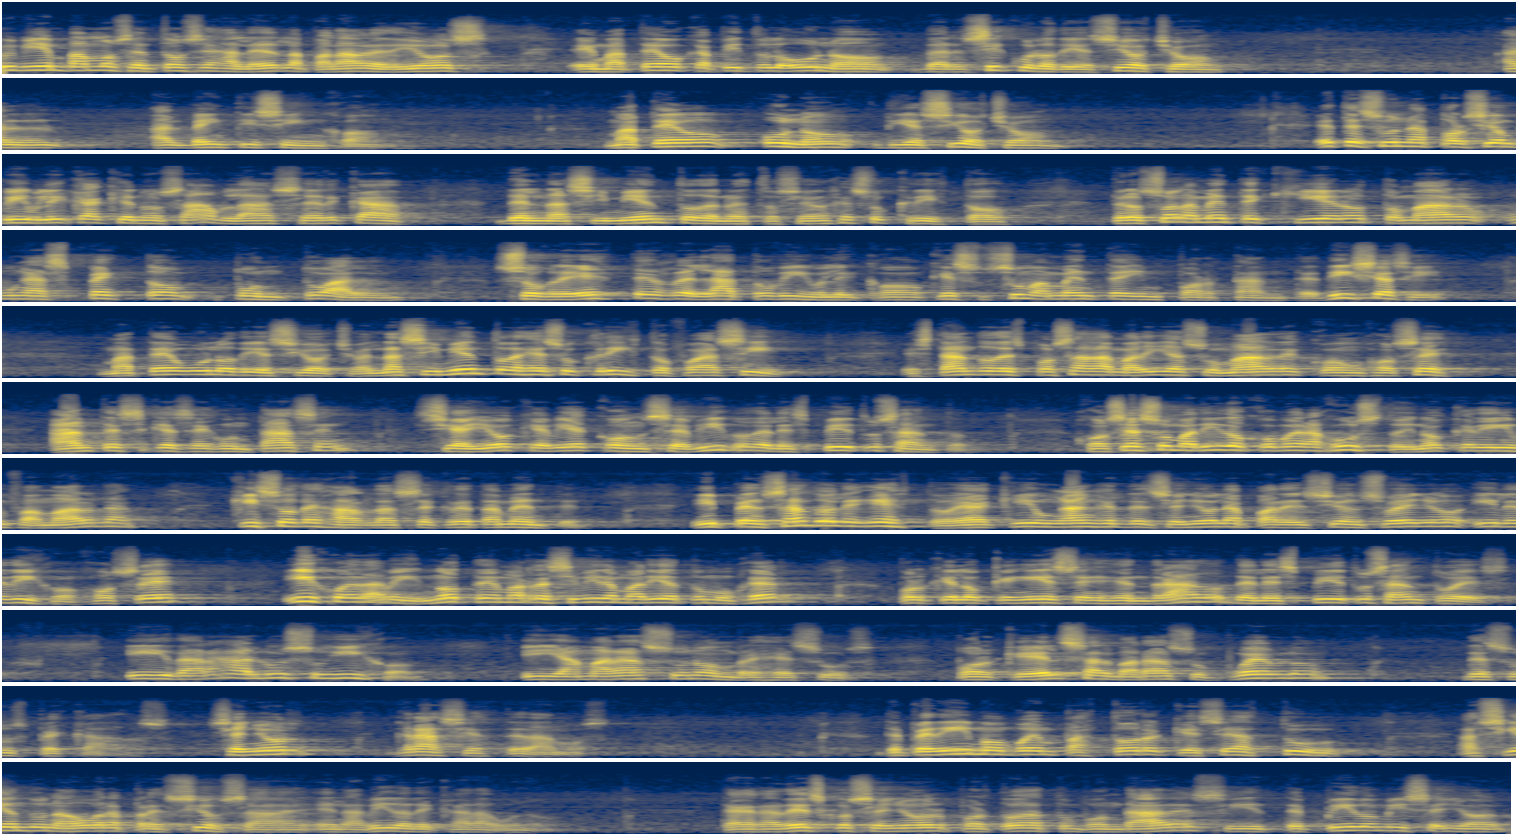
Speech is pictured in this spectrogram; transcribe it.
Muy bien, vamos entonces a leer la palabra de Dios en Mateo capítulo 1, versículo 18 al, al 25. Mateo 1, 18. Esta es una porción bíblica que nos habla acerca del nacimiento de nuestro Señor Jesucristo, pero solamente quiero tomar un aspecto puntual sobre este relato bíblico que es sumamente importante. Dice así, Mateo 1:18, el nacimiento de Jesucristo fue así, estando desposada María su madre con José, antes que se juntasen, se halló que había concebido del Espíritu Santo. José su marido, como era justo y no quería infamarla, quiso dejarla secretamente. Y pensándole en esto, he aquí un ángel del Señor le apareció en sueño y le dijo, José, Hijo de David, no temas recibir a María tu mujer, porque lo que en es engendrado del Espíritu Santo es. Y dará a luz su hijo, y llamará su nombre Jesús, porque él salvará a su pueblo de sus pecados. Señor, gracias te damos. Te pedimos, buen pastor, que seas tú haciendo una obra preciosa en la vida de cada uno. Te agradezco, Señor, por todas tus bondades y te pido, mi Señor,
